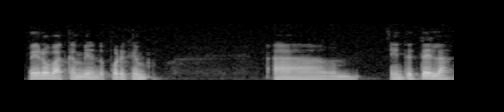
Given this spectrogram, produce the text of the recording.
pero va cambiando. Por ejemplo, en Tetela,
